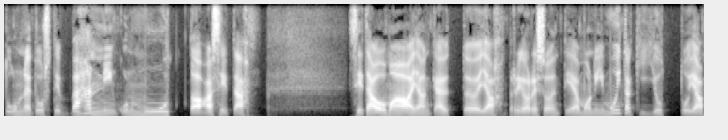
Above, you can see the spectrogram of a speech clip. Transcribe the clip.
tunnetusti vähän niin kuin muuttaa sitä, sitä omaa ajankäyttöä ja priorisointia ja monia muitakin juttuja.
